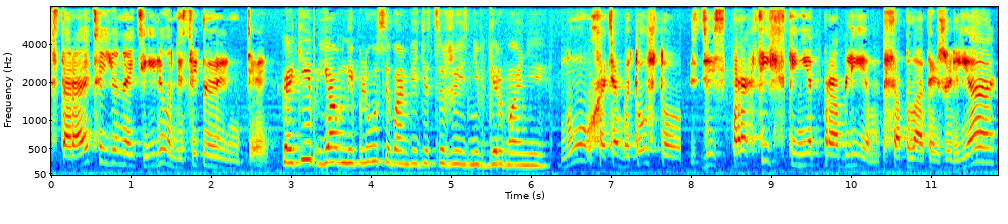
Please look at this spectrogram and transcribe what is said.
старается ее найти, или он действительно лентяй. Какие явные плюсы вам видятся жизни в Германии? Ну, хотя бы то, что здесь практически нет проблем с оплатой жилья,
